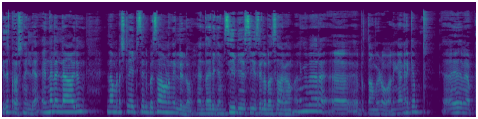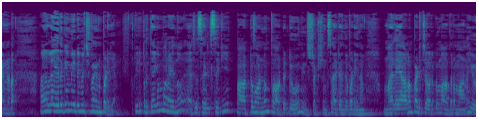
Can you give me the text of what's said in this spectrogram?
ഇത് പ്രശ്നമില്ല. എന്നാൽ എല്ലാവരും നമ്മുടെ സ്റ്റേറ്റ് സിലബസ് ആവണമെന്നില്ലല്ലോ. എന്തായിരിക്കും? C B S E syllabus ആകാം അല്ലെങ്കിൽ വേറെ തമിഴോ അല്ലെങ്കിൽ അങ്ങനെയൊക്കെ കന്നഡ അങ്ങനെയുള്ള ഏതൊക്കെ മീഡിയം വെച്ച് വേണം പഠിക്കാം. അപ്പൊ ഇത് പ്രത്യേകം പറയുന്നു എസ് എസ് എൽ സിക്ക് പാർട്ട് വണ്ണും പാർട്ട് ടൂവും ഇൻസ്ട്രക്ഷൻസ് ആയിട്ട് എന്ത് പഠിക്കുന്നു മലയാളം പഠിച്ചവർക്ക് മാത്രമാണ് യു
